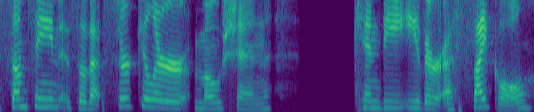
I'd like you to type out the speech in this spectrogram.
something so that circular motion can be either a cycle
